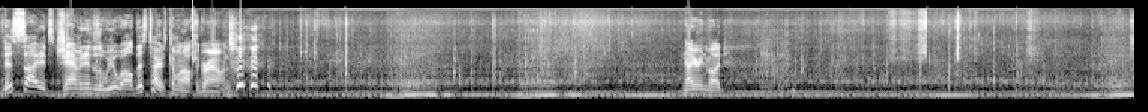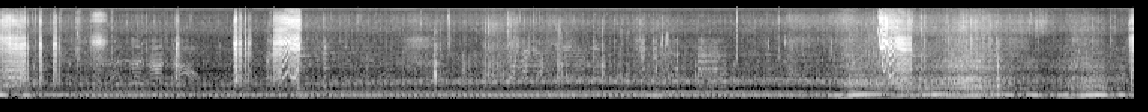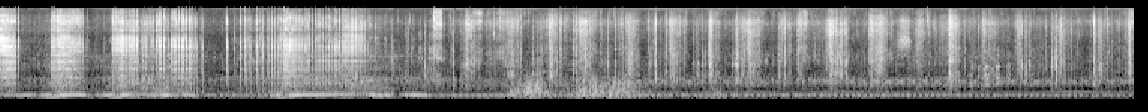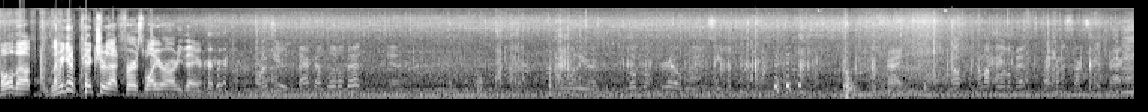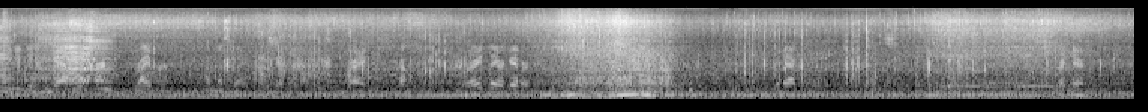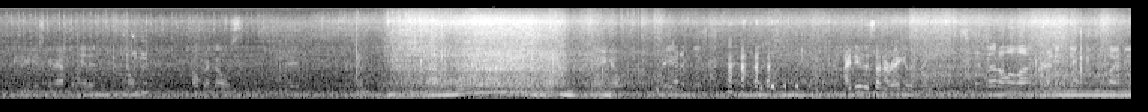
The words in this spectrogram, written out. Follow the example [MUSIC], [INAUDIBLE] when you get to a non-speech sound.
This side it's jamming into the wheel while this tire's coming off the ground. [LAUGHS] now you're in mud. Hold up. Let me get a picture of that first while you're already there. [LAUGHS] Once you back up a little bit, yeah. I'm one of your local trail guys. [LAUGHS] Alright. Up, come up a little bit. Right when it starts to get traction, you need to hit the gas and turn driver and come this way. Okay. Alright. Come. Right there, give her. Go back. Right there. Gonna have to hit it. Hope, hope it goes. There you go. I do this on a regular basis. There's not a whole lot for anything by me.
